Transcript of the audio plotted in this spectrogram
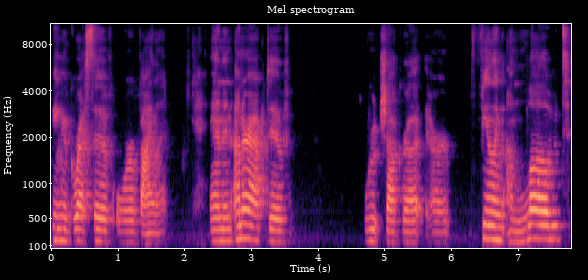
being aggressive or violent. And an underactive root chakra are feeling unloved,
